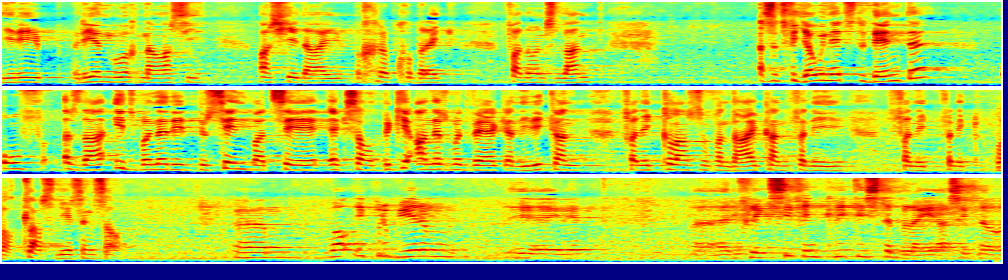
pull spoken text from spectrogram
hierdie reënboognasie as jy daai begrip gebruik van ons land. Is dit vir jou net studente of is daar iets binne die dosent wat sê ek sal bietjie anders moet werk aan hierdie kant van die klas of van daai kant van die van die van die wel klaslesing sal? Ehm um, wel ek probeer om jy weet uh, refleksief en krities te bly as ek nou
